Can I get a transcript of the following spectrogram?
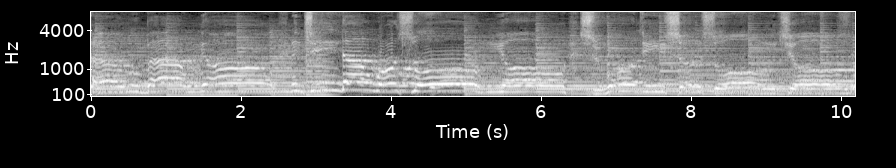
毫无保留，能倾倒我所有，是我今生所求。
